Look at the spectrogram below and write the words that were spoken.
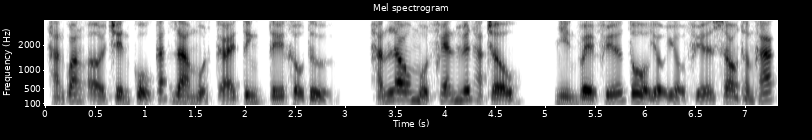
hàn quang ở trên cổ cắt ra một cái tinh tế khẩu tử, hắn lau một phen huyết hạt trâu, nhìn về phía tô hiểu hiểu phía sau thẩm khác.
